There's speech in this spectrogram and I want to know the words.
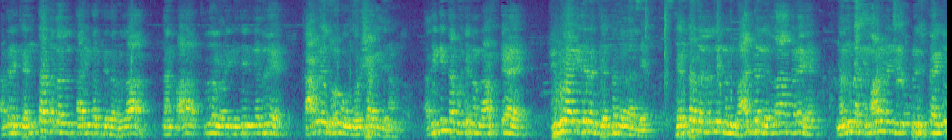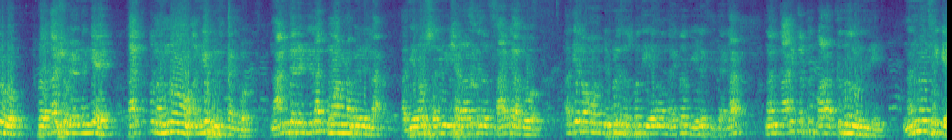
ಅಂದ್ರೆ ಜನತಾದಳದಲ್ಲಿ ಕಾರ್ಯಕರ್ತರಿದಾರಲ್ಲ ನಾನು ಬಹಳ ಹತ್ತಿರದಲ್ಲಿ ನೋಡಿದ್ದೀನಿ. ಅಂದ್ರೆ ಕಾಂಗ್ರೆಸ್ ಹೋಗಿ ಒಂದು ವರ್ಷ ಆಗಿದೆ ನಾನು. ಅದಕ್ಕಿಂತ ಮುಂಚೆ ನನ್ನ ಶುರು ಆಗಿದೆ ನನ್ನ ಜನತಾದಳಲ್ಲೇ ಜನತಾದಳದಲ್ಲಿ ನನ್ನ ರಾಜ್ಯದಲ್ಲಿ ಎಲ್ಲಾ ಕಡೆ ನನ್ನ ಕುಮಾರನ ನಿರೂಪಿಸ್ತಾ ಇದ್ರು ಪ್ರಕಾಶ್ ಅವ್ರು ಹೇಳ್ದಂಗೆ ನನ್ನ ಹಂಗೆ ಬಿಡಿಸ್ತಾ ಇದ್ರು. ನಾನ್ ಬೇರೆ ಇಲ್ಲ ಕುಮಾರನ ಬೇರೆ ಇಲ್ಲ ಅದೇನೋ ಸರಿ ವಿಷಯ ರಾಜಕೀಯದಲ್ಲಿ ಸಾಧ್ಯ ಅದು. ಅದೇನೋ ಒಂದು ಡಿಫ್ರೆನ್ಸಸ್ ಬಂದು ಏನೋ ಒಂದು ಐದು ಹೇಳುತ್ತಿದ್ದ ಇಲ್ಲ ನಾನು ಕಾರ್ಯಕರ್ತರು ಬಹಳ ಹತ್ತಿರದಲ್ಲಿ ನೋಡಿದ್ದೀನಿ. ನನ್ನ ಅನಿಸಿಕೆ,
